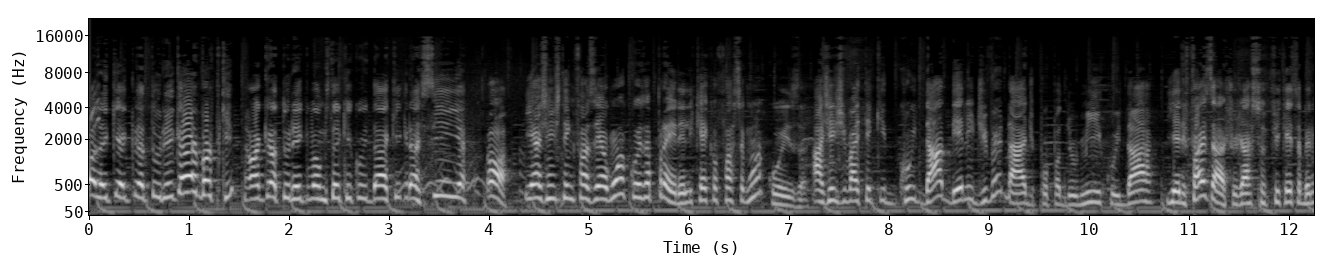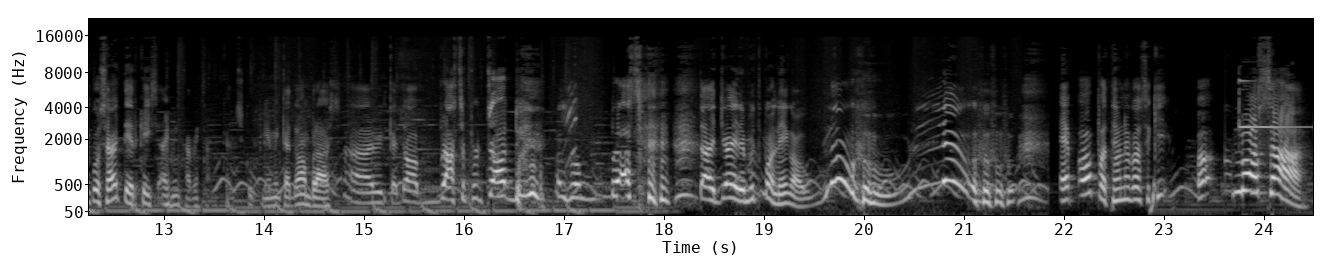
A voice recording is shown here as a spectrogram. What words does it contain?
Olha aqui a criaturinha. Ai, volta aqui. Olha a criaturinha que vamos ter que cuidar aqui, gracinha. Ó, e a gente tem que fazer alguma coisa pra ele. Ele quer que eu faça alguma coisa. A gente vai ter que cuidar dele de verdade, pô, pra dormir, cuidar. E ele faz, acho. Já fiquei sabendo com certeiro. Que é isso? Ai, vem cá, vem cá. Desculpinha, vem cá, dá um abraço. Ai, vem cá, dá um abraço por todo. Mais um abraço. Tadinho, ele é muito molengo, ó. Não, não. É, opa, tem um negócio aqui. Oh, nossa!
